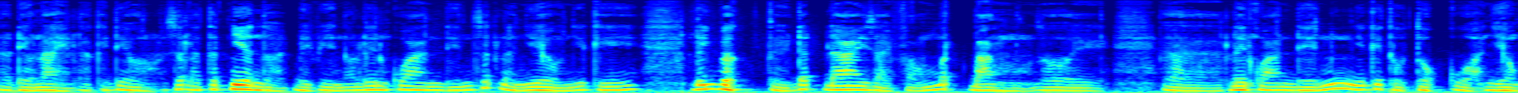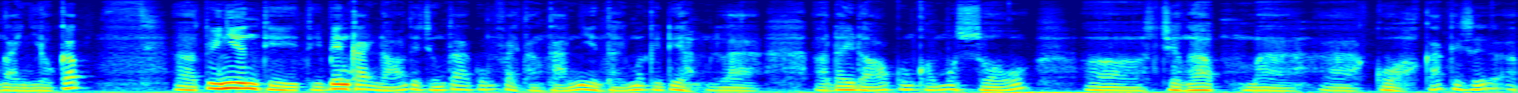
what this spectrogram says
là điều này là cái điều rất là tất nhiên rồi bởi vì nó liên quan đến rất là nhiều những cái lĩnh vực từ đất đai giải phóng mặt bằng rồi à, liên quan đến những cái thủ tục của nhiều ngành nhiều cấp. À, tuy nhiên thì thì bên cạnh đó thì chúng ta cũng phải thẳng thắn nhìn thấy một cái điểm là ở đây đó cũng có một số uh, trường hợp mà uh, của các cái dự ờ,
